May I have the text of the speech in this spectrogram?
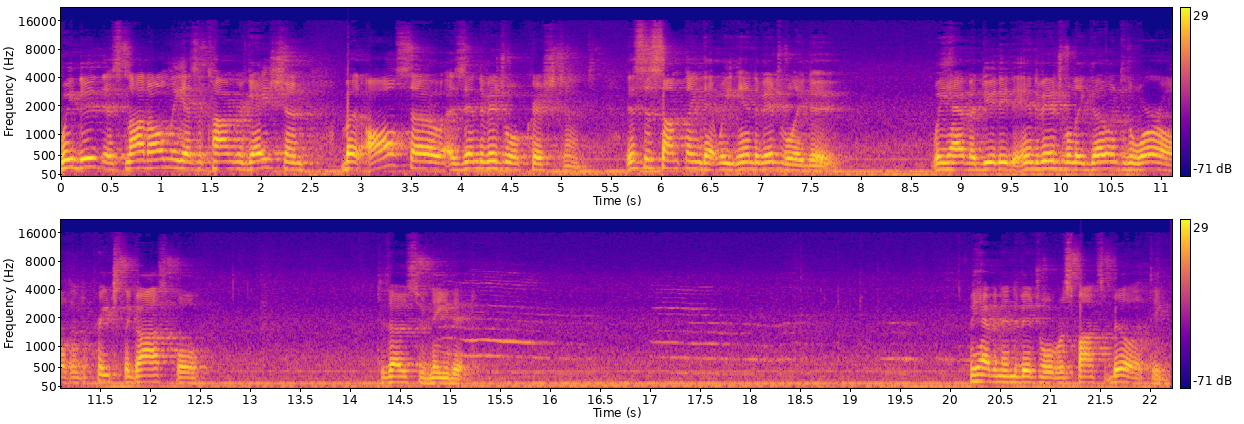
We do this not only as a congregation, but also as individual Christians. This is something that we individually do we have a duty to individually go into the world and to preach the gospel to those who need it. We have an individual responsibility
